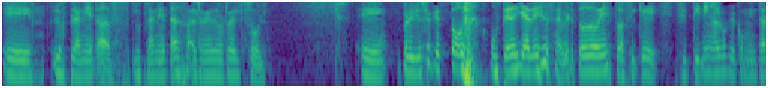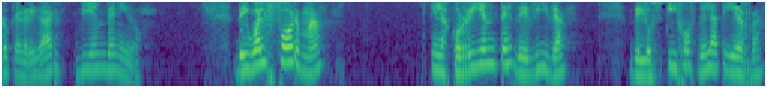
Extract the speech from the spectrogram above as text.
eh, los planetas, los planetas alrededor del Sol. Eh, pero yo sé que todos ustedes ya deben saber todo esto, así que si tienen algo que comentar o que agregar, bienvenido. De igual forma, en las corrientes de vida de los hijos de la tierra,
